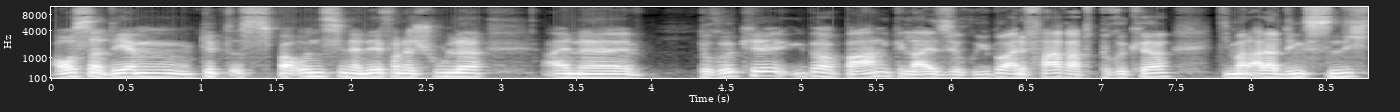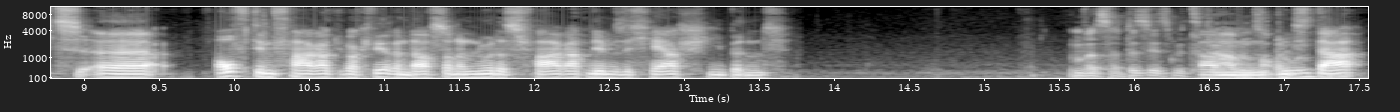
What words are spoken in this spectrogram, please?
Außerdem gibt es bei uns in der Nähe von der Schule eine Brücke über Bahngleise rüber, eine Fahrradbrücke, die man allerdings nicht äh, auf dem Fahrrad überqueren darf, sondern nur das Fahrrad neben sich herschiebend. Und was hat das jetzt mit Sklaven Ähm, zu tun? und da,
